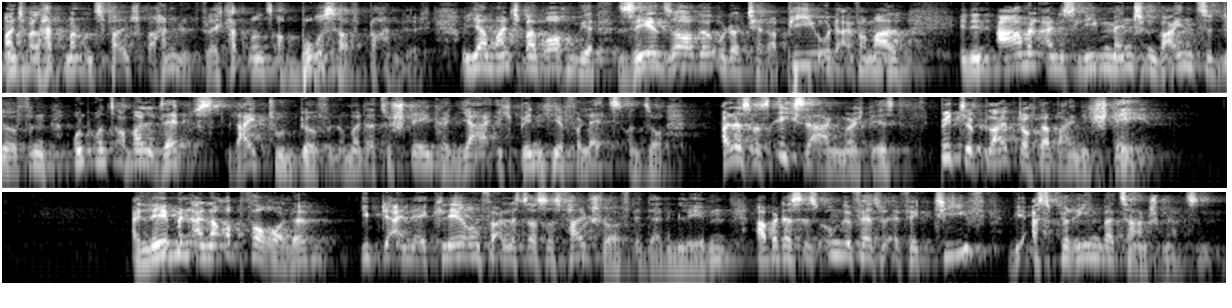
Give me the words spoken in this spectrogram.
Manchmal hat man uns falsch behandelt. Vielleicht hat man uns auch boshaft behandelt. Und ja, manchmal brauchen wir Seelsorge oder Therapie oder einfach mal in den Armen eines lieben Menschen weinen zu dürfen und uns auch mal selbst leid tun dürfen und mal dazu stehen können, ja, ich bin hier verletzt und so. Alles, was ich sagen möchte, ist, bitte bleib doch dabei nicht stehen. Ein Leben in einer Opferrolle gibt dir eine Erklärung für alles, dass das falsch läuft in deinem Leben, aber das ist ungefähr so effektiv wie Aspirin bei Zahnschmerzen.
